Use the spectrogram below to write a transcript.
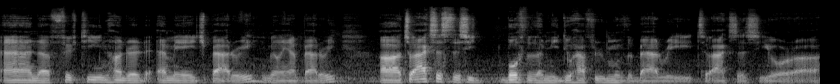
and a 1500 mAh battery, milliamp battery. Uh, to access this, you, both of them, you do have to remove the battery to access your uh,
